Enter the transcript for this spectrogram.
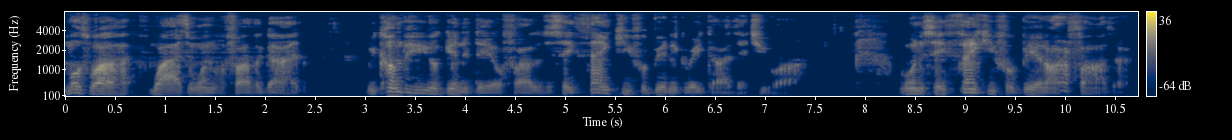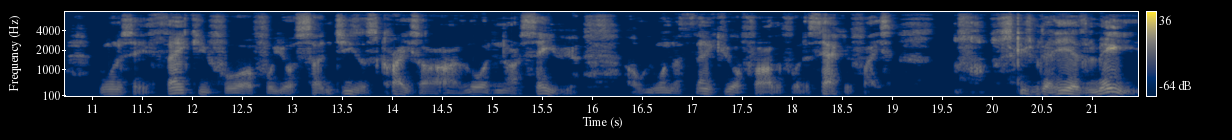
Most wise and wonderful Father God, we come to you again today, oh Father, to say thank you for being the great God that you are. We want to say thank you for being our Father. We want to say thank you for, for your Son, Jesus Christ, our, our Lord and our Savior. Uh, we want to thank you, oh Father, for the sacrifice, excuse me, that He has made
